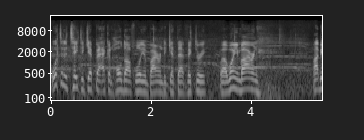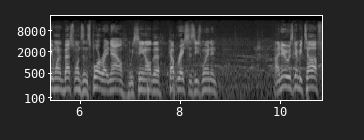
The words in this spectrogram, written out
What did it take to get back and hold off William Byron to get that victory? Well, William Byron might be one of the best ones in the sport right now. We've seen all the cup races he's winning. I knew it was going to be tough.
